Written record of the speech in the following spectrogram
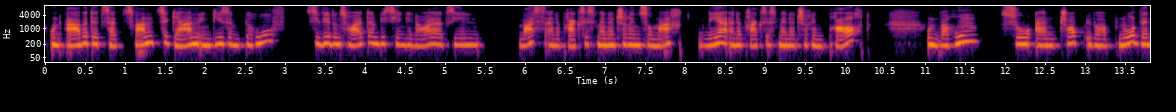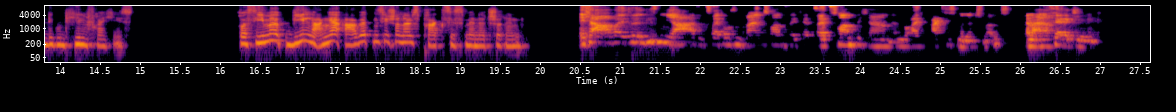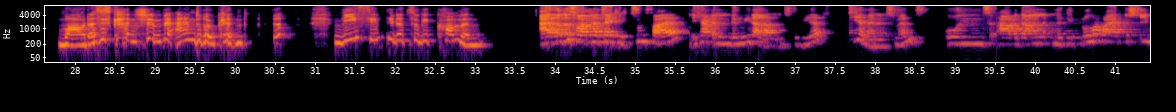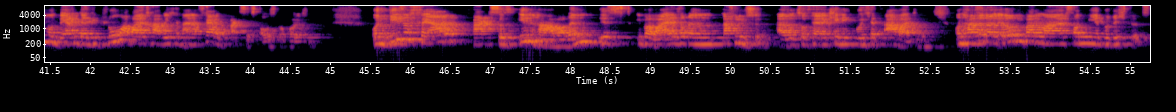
und arbeitet seit 20 Jahren in diesem Beruf Sie wird uns heute ein bisschen genauer erzählen, was eine Praxismanagerin so macht, wer eine Praxismanagerin braucht und warum so ein Job überhaupt notwendig und hilfreich ist. Frau Siemer, wie lange arbeiten Sie schon als Praxismanagerin? Ich arbeite in diesem Jahr, also 2023, jetzt seit 20 Jahren im Bereich Praxismanagement in einer Pferdeklinik. Wow, das ist ganz schön beeindruckend. Wie sind Sie dazu gekommen? Also das war tatsächlich Zufall. Ich habe in den Niederlanden studiert, Tiermanagement und habe dann eine Diplomarbeit geschrieben und während der Diplomarbeit habe ich in einer Pferdepraxis ausgeholfen. Und diese Pferdepraxisinhaberin ist Überweiserin nach Lüsche, also zur Pferdeklinik, wo ich jetzt arbeite. Und hatte dann irgendwann mal von mir berichtet.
